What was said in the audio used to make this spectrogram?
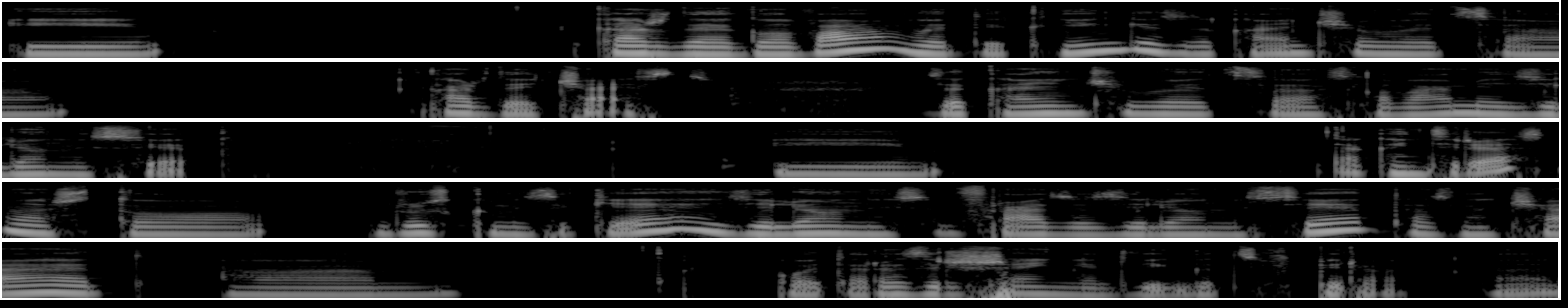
И каждая глава в этой книге заканчивается, каждая часть заканчивается словами «зеленый свет». И так интересно, что в русском языке зеленый, фраза зеленый свет означает эм, какое-то разрешение двигаться вперед. Да.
